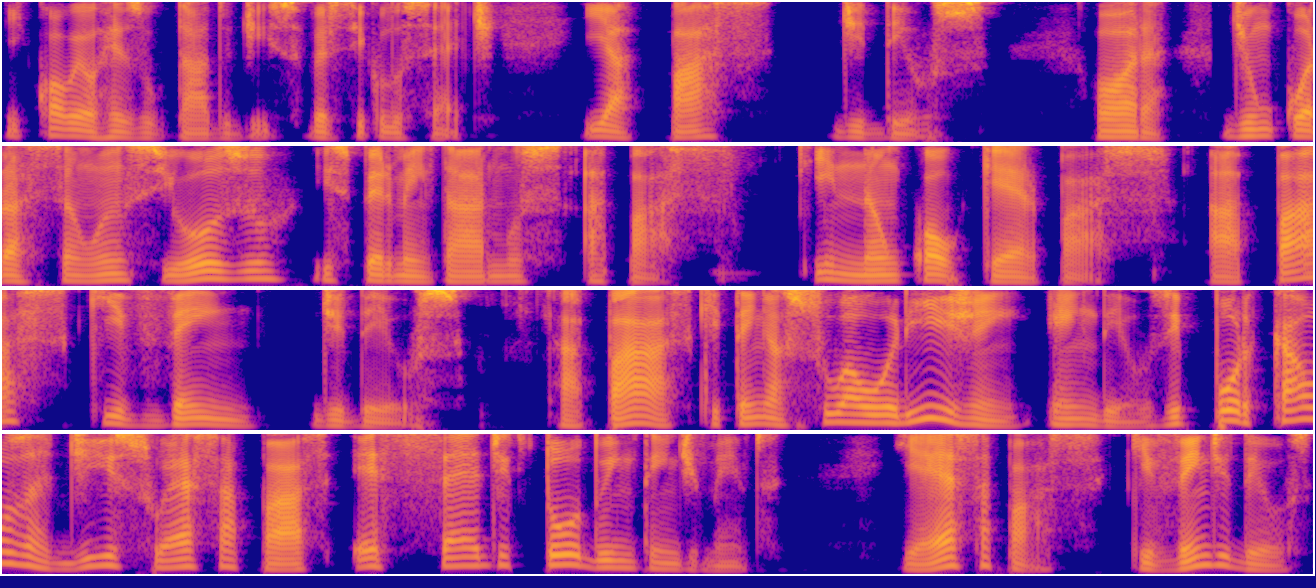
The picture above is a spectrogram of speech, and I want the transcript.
E qual é o resultado disso? Versículo 7. E a paz de Deus Ora, de um coração ansioso experimentarmos a paz, e não qualquer paz, a paz que vem de Deus, a paz que tem a sua origem em Deus, e por causa disso essa paz excede todo o entendimento. E é essa paz que vem de Deus,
